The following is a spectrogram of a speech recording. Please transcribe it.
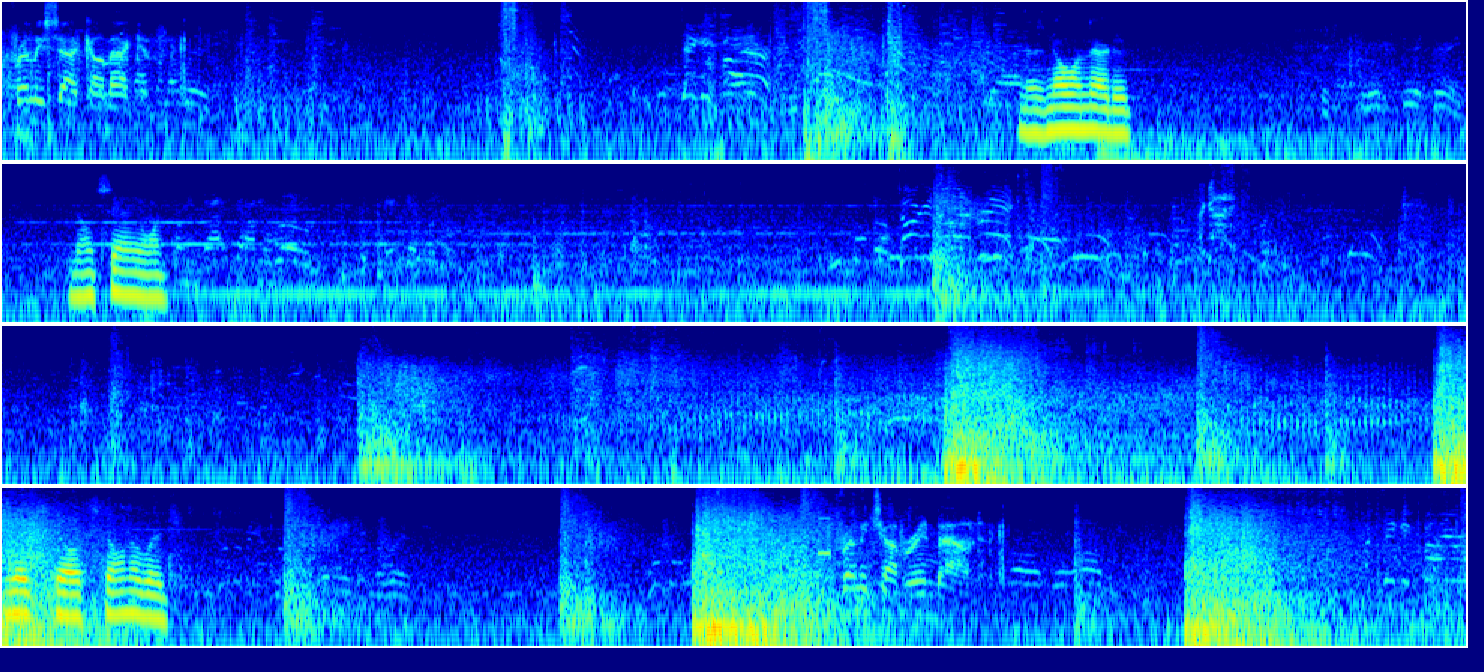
Friendly SATCOM active. There's no one there, dude. Don't see anyone. Friendly chopper inbound. I'm taking fire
